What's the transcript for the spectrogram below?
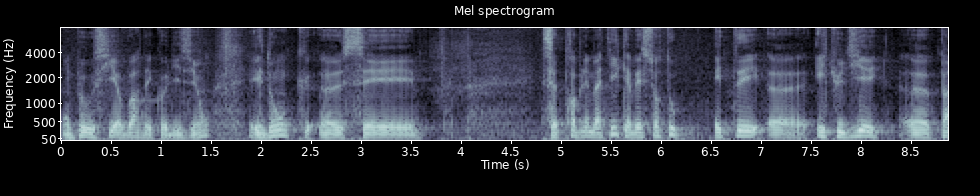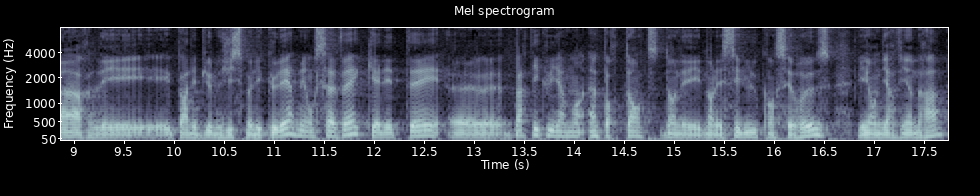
on peut aussi avoir des collisions. Et donc euh, cette problématique avait surtout été euh, étudiée euh, par, les, par les biologistes moléculaires, mais on savait qu'elle était particulièrement importante dans les, dans les cellules cancéreuses, et on y reviendra,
